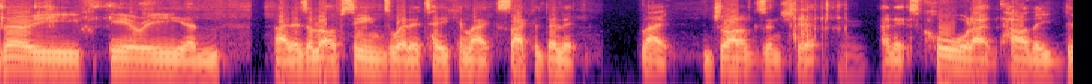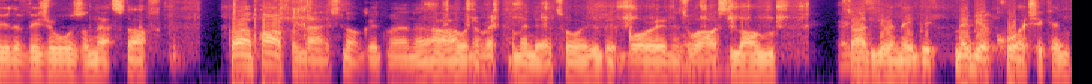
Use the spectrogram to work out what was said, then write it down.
very eerie, and like, there's a lot of scenes where they're taking like psychedelic, like drugs and shit, and it's cool like how they do the visuals on that stuff. But apart from that, it's not good, man. I, I wouldn't recommend it at all. It's a bit boring as well. It's long, so I'd give it maybe maybe a quarter chicken.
